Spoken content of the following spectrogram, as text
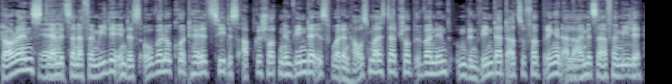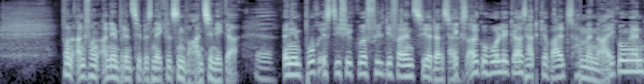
Dorrance, Ja. der mit seiner Familie in das Overlook Hotel zieht, das abgeschotten im Winter ist, wo er den Hausmeisterjob übernimmt, um den Winter da zu verbringen, allein Mhm. mit seiner Familie. Von Anfang an im Prinzip ist Nicholson wahnsinniger. Ja. In dem Buch ist die Figur viel differenzierter. Er ist Ex-Alkoholiker, er hat gewaltsame Neigungen,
